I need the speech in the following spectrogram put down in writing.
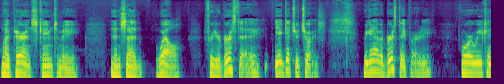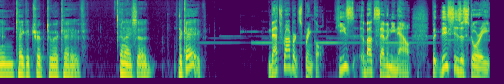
my parents came to me and said, Well, for your birthday, you get your choice. We can have a birthday party or we can take a trip to a cave. And I said, The cave. That's Robert Sprinkle. He's about 70 now, but this is a story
